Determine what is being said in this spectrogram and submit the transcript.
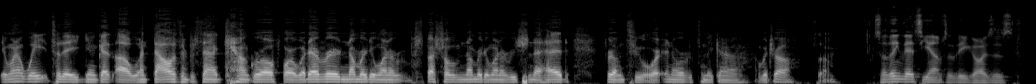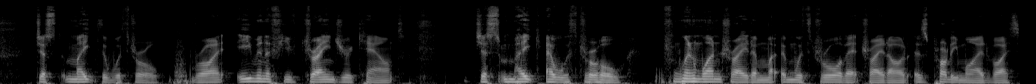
They want to wait till they you know, get a 1,000% account growth or whatever number they want to, special number they want to reach in the head for them to, or in order to make a, a withdrawal. So. So I think that's the answer there, guys. Is just make the withdrawal, right? Even if you've drained your account, just make a withdrawal. Win one trade and, withdraw that trade out is probably my advice.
